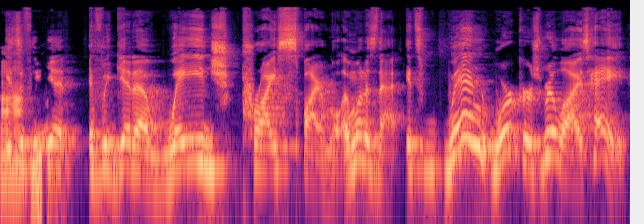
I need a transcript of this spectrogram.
uh-huh. is if we get if we get a wage price spiral. And what is that? It's when workers realize, hey,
